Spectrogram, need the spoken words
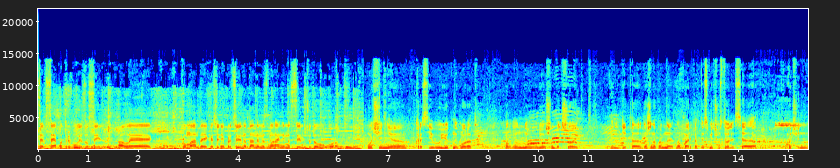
Це все потребує зусиль. Але команда, яка сьогодні працює над даними змаганнями, з цим чудово впоралась. Очень э, красивый, уютный город. Он не, не очень большой. Где-то даже напоминает нам Харьков. То есть мы чувствовали себя очень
